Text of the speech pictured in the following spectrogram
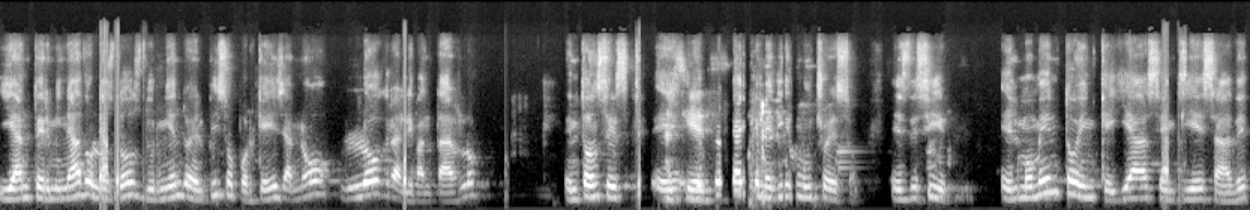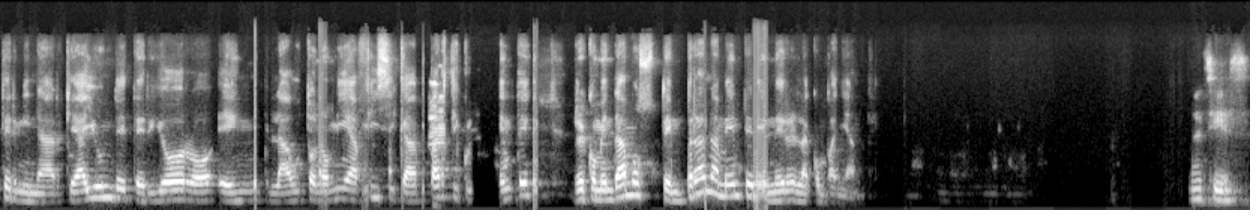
y han terminado los dos durmiendo en el piso porque ella no logra levantarlo entonces, eh, yo creo que hay que medir mucho eso. Es decir, el momento en que ya se empieza a determinar que hay un deterioro en la autonomía física particularmente, recomendamos tempranamente tener el acompañante. Así es.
